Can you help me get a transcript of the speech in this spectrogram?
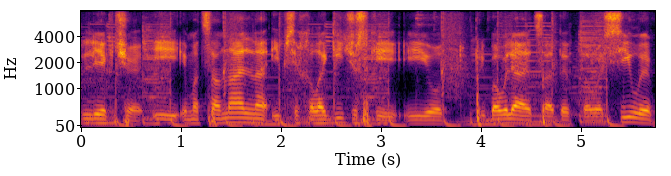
легче и эмоционально, и психологически, и вот прибавляется от этого силы.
